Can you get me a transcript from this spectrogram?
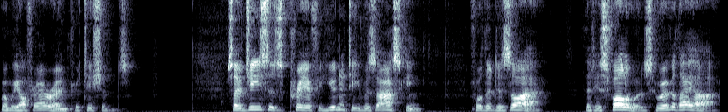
when we offer our own petitions. So Jesus' prayer for unity was asking for the desire that his followers, whoever they are,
